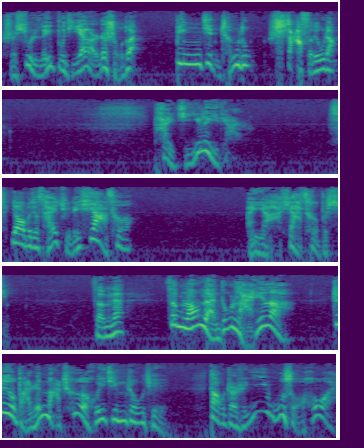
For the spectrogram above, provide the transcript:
是迅雷不及掩耳的手段，兵进成都，杀死刘璋。太急了一点儿，要不就采取这下策。哎呀，下策不行，怎么呢？这么老远都来了，这又把人马撤回荆州去，到这儿是一无所获呀。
